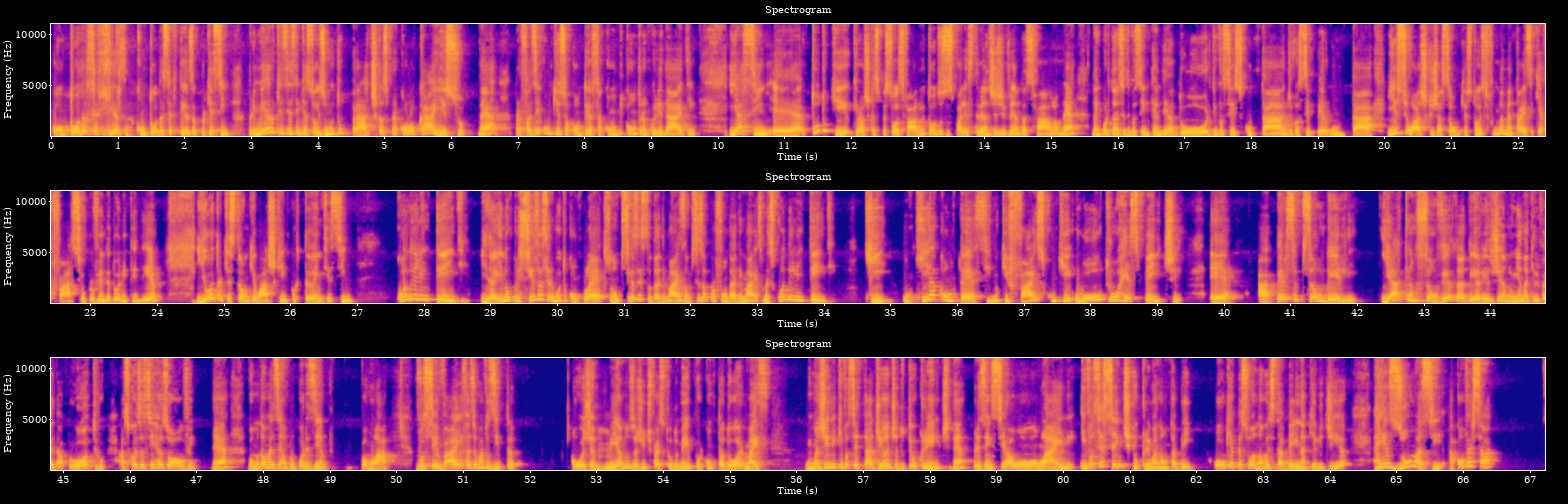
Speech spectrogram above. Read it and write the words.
Com toda certeza, com toda certeza, porque assim, primeiro que existem questões muito práticas para colocar isso, né, para fazer com que isso aconteça com, com tranquilidade. E assim, é, tudo que, que eu acho que as pessoas falam, todos os palestrantes de vendas falam, né, da importância de você entender a dor, de você escutar, de você perguntar, isso eu acho que já são questões fundamentais e que é fácil para o vendedor entender. E outra questão que eu acho que é importante, assim, quando ele entende, e daí não precisa ser muito complexo, não precisa estudar demais, não precisa aprofundar demais, mas quando ele entende que o que acontece e o que faz com que o outro respeite é a percepção dele e a atenção verdadeira e genuína que ele vai dar para o outro, as coisas se resolvem, né? Vamos dar um exemplo, por exemplo. Vamos lá. Você vai fazer uma visita. Hoje é uhum. menos, a gente faz tudo meio por computador, mas Imagine que você está diante do teu cliente, né, presencial ou online, e você sente que o clima não está bem, ou que a pessoa não está bem naquele dia. Resuma-se a conversar,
